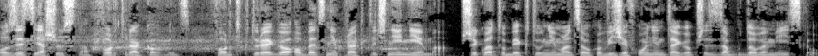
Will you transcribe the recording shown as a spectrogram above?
Pozycja szósta. Fort Rakowiec. Fort, którego obecnie praktycznie nie ma. Przykład obiektu niemal całkowicie wchłoniętego przez zabudowę miejską.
